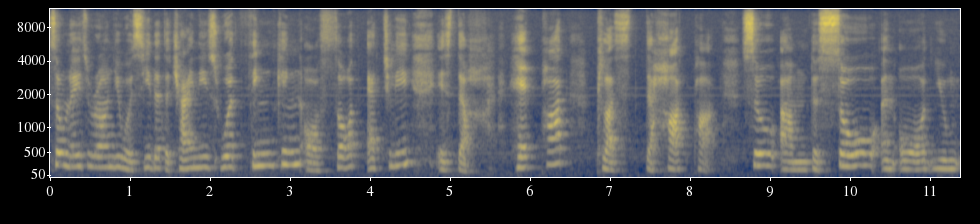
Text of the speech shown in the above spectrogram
So later on, you will see that the Chinese word thinking or thought actually is the head part plus the heart part. So um, the soul and or you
